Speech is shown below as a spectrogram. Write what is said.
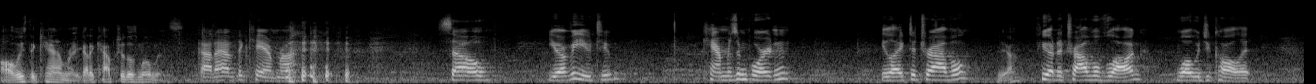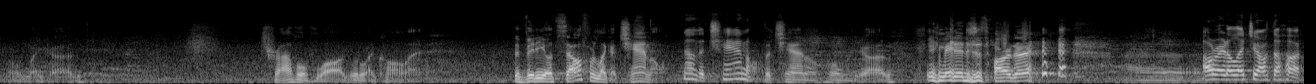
always the camera. You gotta capture those moments. Gotta have the camera. so, you have a YouTube. Camera's important. You like to travel. Yeah? If you had a travel vlog, what would you call it? Oh my god. Travel vlog, what do I call it? The video itself or like a channel? No, the channel. The channel, oh my god. You made it just harder. All right, I'll let you off the hook.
